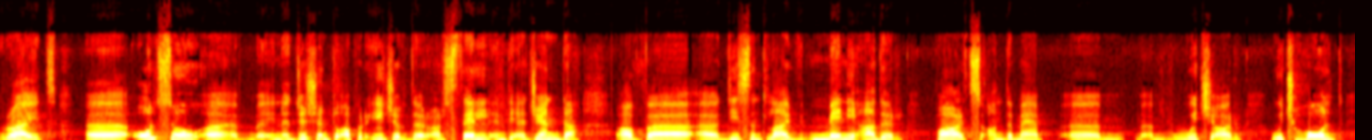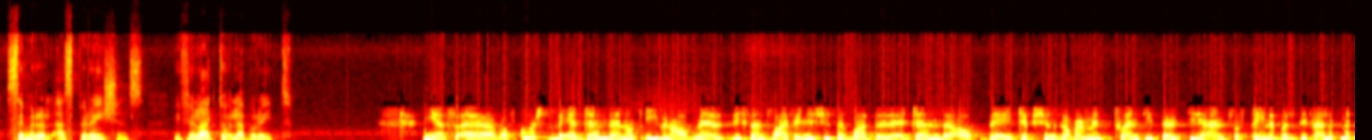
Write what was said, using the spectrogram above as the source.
Right. Uh, also, uh, in addition to Upper Egypt, there are still in the agenda of uh, uh, Decent Life many other parts on the map um, um, which are which hold similar aspirations. If you like to elaborate. Yes, uh, of course, the agenda, not even of the Decent Life Initiative, but the agenda of the Egyptian government 2030 and sustainable development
